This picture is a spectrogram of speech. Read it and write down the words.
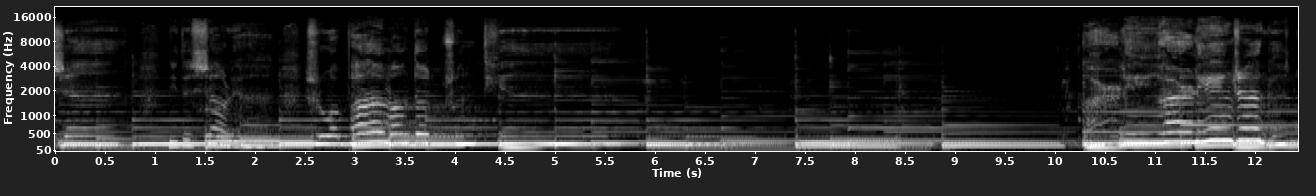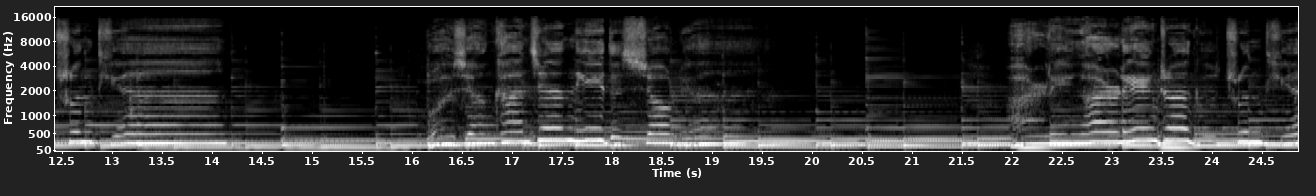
现，你的笑脸是我盼望的春天。二零二零这个春天，我想看见你的笑脸。春天，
